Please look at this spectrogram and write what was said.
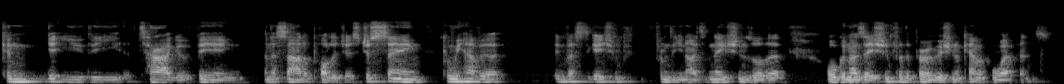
can get you the tag of being an Assad apologist. Just saying, can we have an investigation from the United Nations or the Organization for the Prohibition of Chemical Weapons?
